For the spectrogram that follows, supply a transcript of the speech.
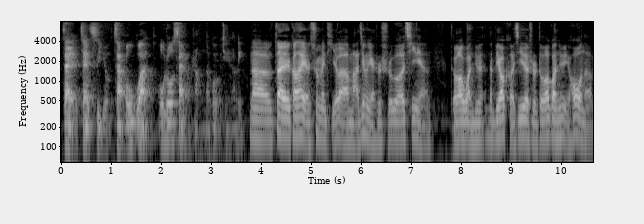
再再次有在欧冠、欧洲赛场上能够有竞争力。那在刚才也顺便提了啊，马竞也是时隔七年得到冠军。那比较可惜的是，得到冠军以后呢，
